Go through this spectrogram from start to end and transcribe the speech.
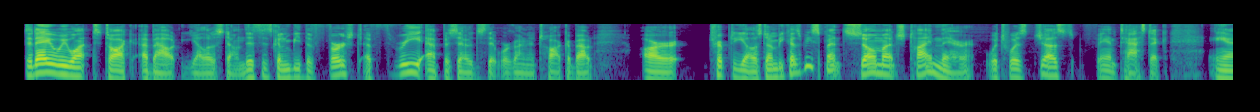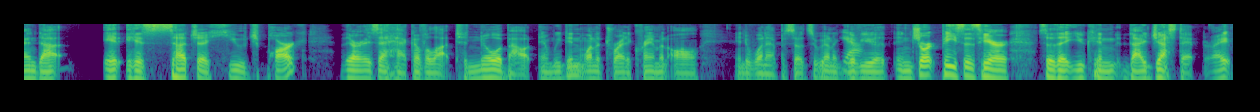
Today, we want to talk about Yellowstone. This is going to be the first of three episodes that we're going to talk about our trip to Yellowstone because we spent so much time there, which was just fantastic. And uh, it is such a huge park. There is a heck of a lot to know about, and we didn't want to try to cram it all into one episode. So we're going to give you it in short pieces here so that you can digest it, right?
